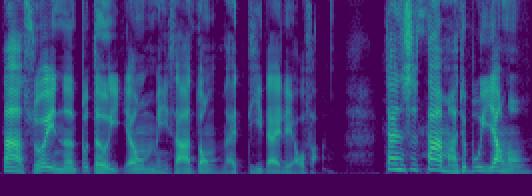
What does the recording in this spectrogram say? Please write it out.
那所以呢，不得已要用美沙酮来替代疗法。但是大麻就不一样喽。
